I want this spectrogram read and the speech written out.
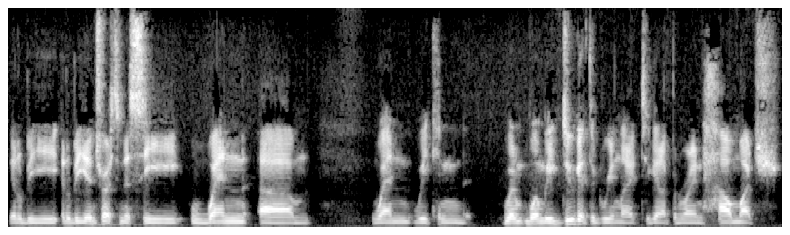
It'll be it'll be interesting to see when um, when we can when when we do get the green light to get up and running, how much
